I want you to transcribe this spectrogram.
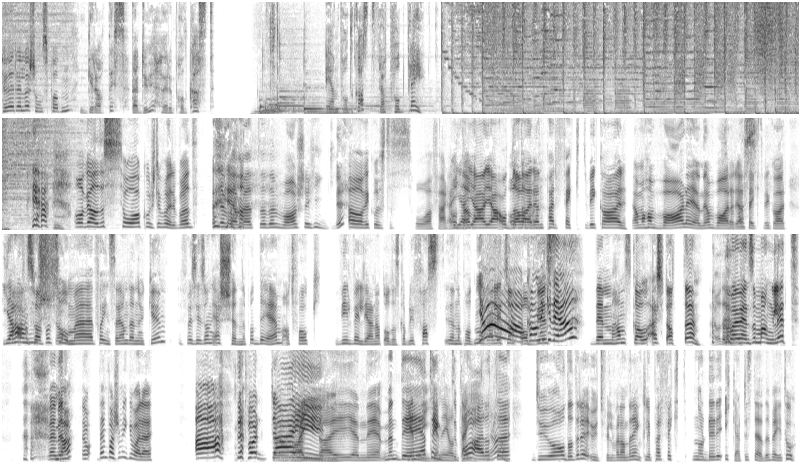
Hør Relasjonspodden gratis der du hører podkast. En podkast fra Podplay. Og vi hadde det så koselig forrige pod. Det var, vet det, det var så hyggelig. å, vi koste oss så fælt. Odda, ja, ja, ja, Odda Odda var en perfekt vikar. Ja, men han var det enig, han var en Sorry, en perfekt vikar. Jeg har ansvar for. SoMe for Instagram denne uken. For å si sånn, Jeg skjønner på DM at folk vil veldig gjerne at Odda skal bli fast i denne poden. Ja, det er litt sånn kan han ikke det? hvem han skal erstatte. Det er jo Det var jo en som manglet. Hvem da? Hvem- var det som ikke var her? Ah, det var deg! Det var deg, Jenny. Men det Jenny, jeg Jenny tenkte på, deg. er at Ja. eh, du og Odda dere utfyller hverandre egentlig perfekt når dere ikke er til stede, begge to.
